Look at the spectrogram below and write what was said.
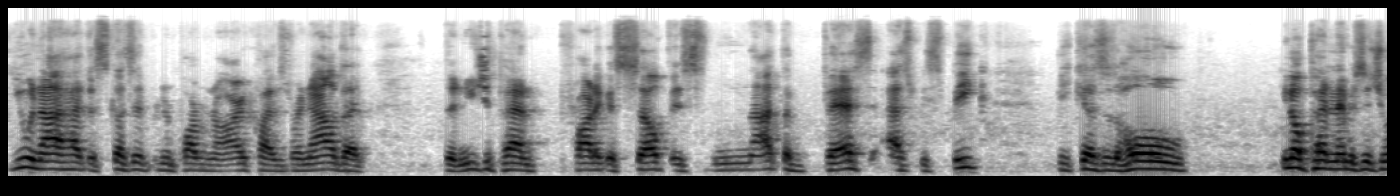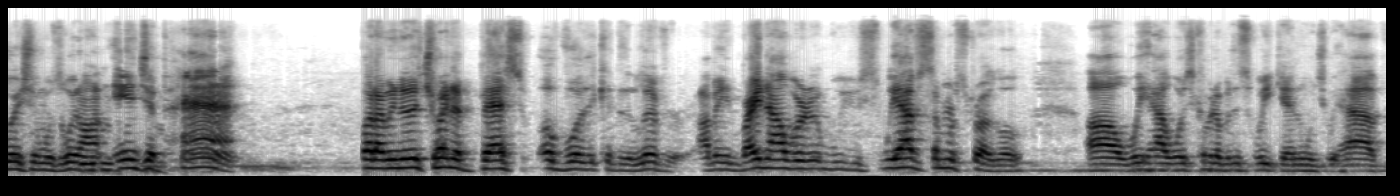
you and I had discussed it in the part of our archives right now that the New Japan product itself is not the best as we speak because of the whole you know pandemic situation was going on mm-hmm. in Japan. But I mean, they're trying the best of what they can deliver. I mean, right now we're we, we have summer struggle. Uh, we have what's coming up this weekend, which we have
